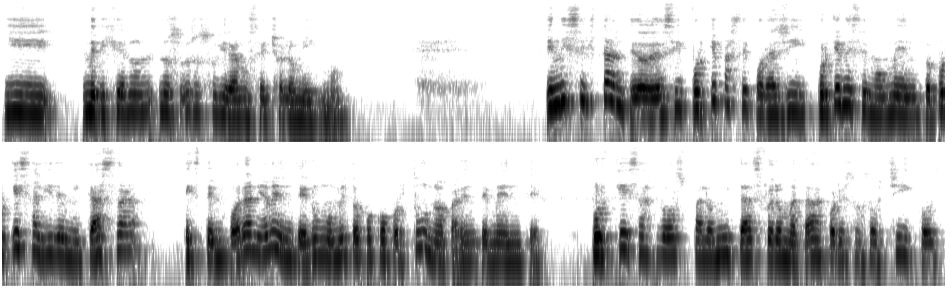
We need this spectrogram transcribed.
y me dijeron, nosotros hubiéramos hecho lo mismo. En ese instante de decir, ¿por qué pasé por allí? ¿Por qué en ese momento? ¿Por qué salí de mi casa extemporáneamente, en un momento poco oportuno aparentemente? ¿Por qué esas dos palomitas fueron matadas por esos dos chicos?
